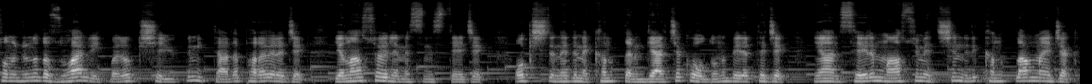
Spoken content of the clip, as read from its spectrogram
sonucunda da Zuhal ve İkbal o kişiye yüklü miktarda para verecek. Yalan söylemesini isteyecek. O kişi de Nedim'e kanıtların gerçek olduğunu belirtecek. Yani Seher'in masumiyeti şimdilik kanıtlanmayacak.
